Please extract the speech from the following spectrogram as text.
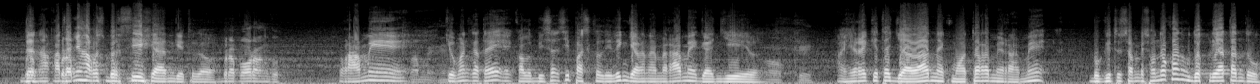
Dan Ber- katanya harus bersih kan gitu loh. Berapa orang tuh? Rame. Rame, ya? Cuman katanya eh, kalau bisa sih pas keliling jangan rame-rame ganjil. Oke. Akhirnya kita jalan naik motor rame-rame. Begitu sampai sono kan udah kelihatan tuh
